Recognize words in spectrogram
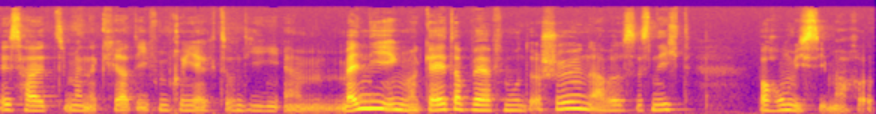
ist halt meine kreativen Projekte und die, ähm, wenn die irgendwann Geld abwerfen, wunderschön, aber es ist nicht, warum ich sie mache.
